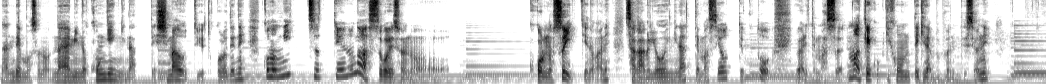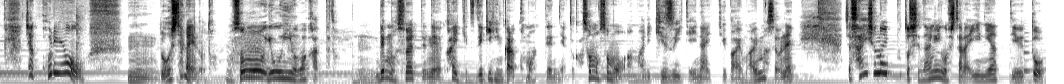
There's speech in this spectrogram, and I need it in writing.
何でもその悩みの根源になってしまうというところでね、この3つっていうのがすごいその、心の水っていうのがね、下がる要因になってますよっていうことを言われてます。まあ結構基本的な部分ですよね。じゃあこれを、うん、どうしたらいいのと。その要因は分かったと。うん、でもそうやってね、解決できひんから困ってんねんとか、そもそもあまり気づいていないっていう場合もありますよね。じゃあ最初の一歩として何をしたらいいにやっていうと、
